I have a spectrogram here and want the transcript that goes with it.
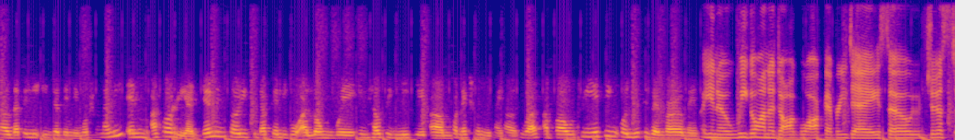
child that really injured them emotionally. And a sorry, a genuine sorry could actually go a long way in helping mediate um, connection with my. To us about creating conducive environment. You know, we go on a dog walk every day. So just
